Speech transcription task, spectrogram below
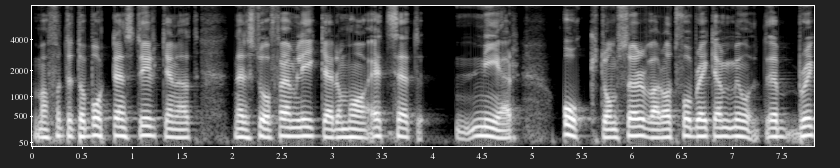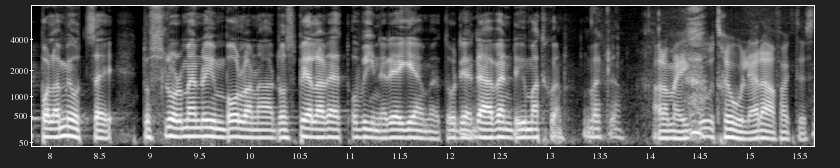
Man får inte ta bort den styrkan att när det står fem lika, de har ett set ner och de servar och har två eh, breakbollar mot sig. Då slår de ändå in bollarna, de spelar rätt och vinner det gamet. Och det, där vänder ju matchen. Verkligen. Ja, de är otroliga där faktiskt.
